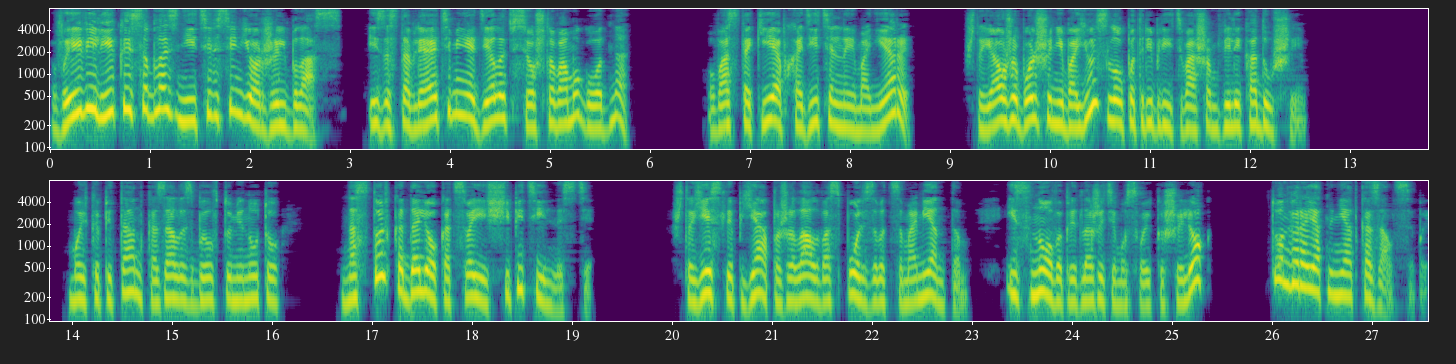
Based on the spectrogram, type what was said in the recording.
вы великий соблазнитель, сеньор Жильблас, и заставляете меня делать все, что вам угодно. У вас такие обходительные манеры, что я уже больше не боюсь злоупотреблить вашим великодушием. Мой капитан, казалось, был в ту минуту настолько далек от своей щепетильности, что если б я пожелал воспользоваться моментом и снова предложить ему свой кошелек, то он, вероятно, не отказался бы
